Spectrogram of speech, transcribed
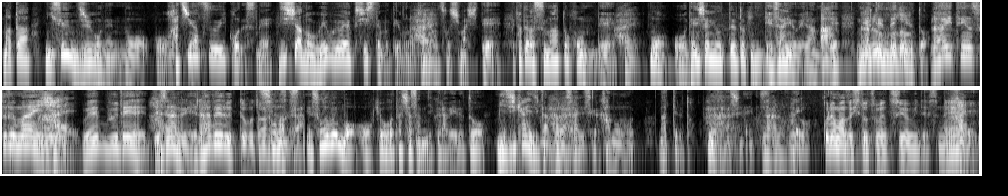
また、2015年の8月以降ですね、自社のウェブ予約システムというものを開発をしまして、はい、例えばスマートフォンで、はい、もう電車に乗ってる時にデザインを選んで入店できると。来店する前に、ウェブでデザインを選べるってことなんですか、そうなんです。その分も競合他社さんに比べると短い時間でのサービスが可能のなってるという形になります。なるほど、はい、これはまず一つ目の強みですね。はい。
